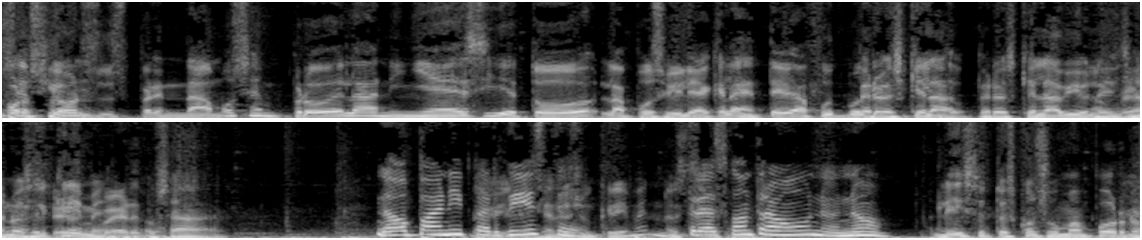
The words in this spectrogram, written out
proporción. pro- suspendamos en pro de la niñez y de todo la posibilidad de que la gente vea fútbol. Pero es que la, pero es que la violencia no, no es el crimen. O sea, No, Pani, ¿La violencia perdiste. no es un crimen? No estoy de Tres contra uno, no. listo, entonces consuman porno,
